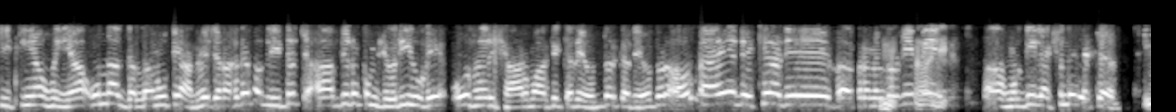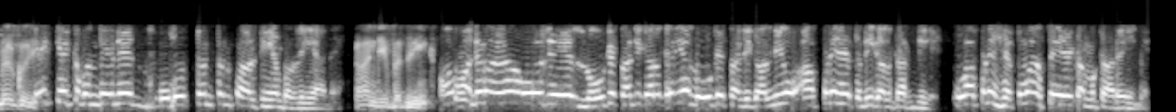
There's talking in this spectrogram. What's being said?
ਕੀਤੀਆਂ ਹੋਈਆਂ ਉਹਨਾਂ ਗੱਲਾਂ ਨੂੰ ਧਿਆਨ ਵਿੱਚ ਰੱਖਦੇ ਪਰ ਲੀਡਰ 'ਚ ਆਪ ਜਦੋਂ ਕਮਜ਼ੋਰੀ ਹੋਵੇ ਉਹ ਫਿਰ ਛਾਲ ਮਾਰ ਕੇ ਕਦੇ ਉੱਧਰ ਕਦੇ ਉੱਧਰ। ਔਰ ਮੈਂ ਇਹ ਦੇਖਿਆ ਜੇ ਪਰਮਿੰਦਰ ਜੀ ਵੀ ਹੁਣ ਦੀ ਇਲੈਕਸ਼ਨ ਦੇ ਵਿੱਚ ਬਿਲਕੁਲ ਜੀ। ਇੱਕ ਇੱਕ ਬੰਦੇ ਨੇ ਦੋ ਦੋ ਤਿੰਨ ਤਿੰਨ ਪਾਰਟੀਆਂ ਬਦਲੀਆਂ ਨੇ। ਹਾਂਜੀ ਬਦਲੀ। ਔਰ ਉਹ ਜਿਹੜਾ ਆ ਉਹ ਜੇ ਲੋਕ ਹਿੱਤਾਂ ਦੀ ਗੱਲ ਕਰੀਏ ਲੋਕ ਹਿੱਤਾਂ ਦੀ ਗੱਲ ਨਹੀਂ ਉਹ ਆਪਣੇ ਹਿੱਤ ਦੀ ਗੱਲ ਕਰਦੀ ਹੈ। ਉਹ ਆਪਣੇ ਹਿੱਤ ਵਾਸਤੇ ਇਹ ਕੰਮ ਕਰ ਰਹੇ ਨੇ।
